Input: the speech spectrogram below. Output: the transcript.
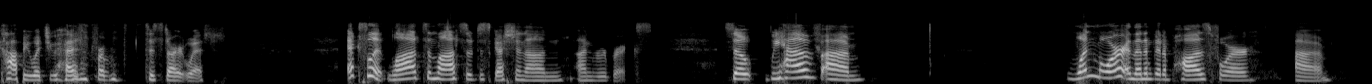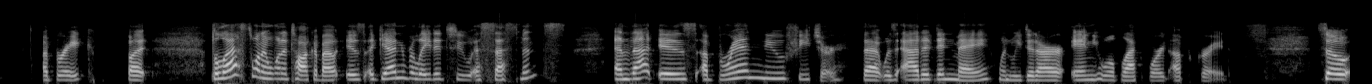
copy what you had from to start with. Excellent, lots and lots of discussion on, on rubrics. So we have um, one more, and then I'm going to pause for um, a break. But the last one I want to talk about is again related to assessments, and that is a brand new feature that was added in May when we did our annual Blackboard upgrade. So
